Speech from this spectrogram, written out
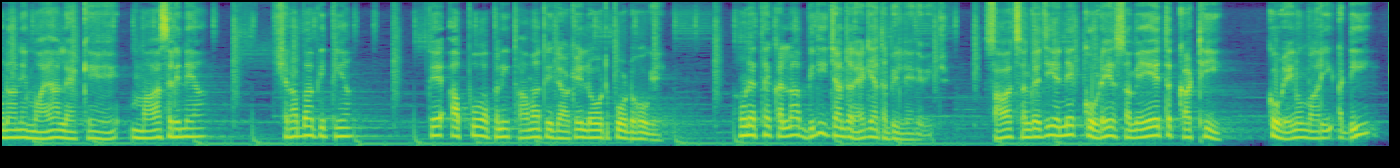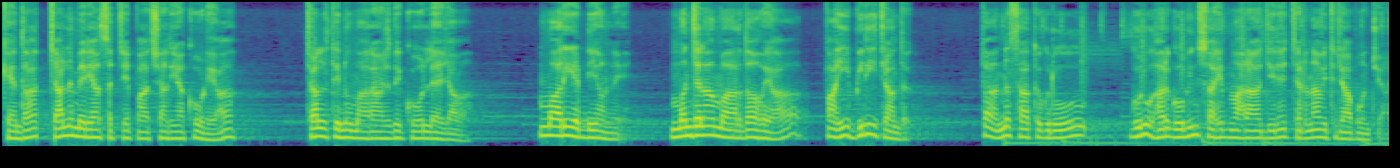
ਉਹਨਾਂ ਨੇ ਮਾਇਆ ਲੈ ਕੇ ਮਾਸ ਰਿੰਨਿਆ, ਸ਼ਰਾਬਾਂ ਪੀਤੀਆਂ ਤੇ ਆਪੋ ਆਪਣੀ ਥਾਵਾਂ ਤੇ ਜਾ ਕੇ ਲੋਟ-ਪੋਟ ਹੋ ਗਏ। ਹੁਣ ਇੱਥੇ ਇਕੱਲਾ ਵਿਧੀ ਚੰਦ ਰਹਿ ਗਿਆ ਤਬੀਲੇ ਦੇ ਵਿੱਚ। ਸਾਧ ਸੰਗਤ ਜੀ, ਇਹਨੇ ਘੋੜੇ ਸਮੇਤ ਕਾਠੀ ਘੋੜੇ ਨੂੰ ਮਾਰੀ ਅੱਡੀ, ਕਹਿੰਦਾ, ਚੱਲ ਮੇਰਿਆ ਸੱਚੇ ਪਾਤਸ਼ਾਹ ਦੀਆਂ ਘੋੜਿਆ, ਚੱਲ ਤੈਨੂੰ ਮਹਾਰਾਜ ਦੇ ਕੋਲ ਲੈ ਜਾਵਾਂ। ਮਾਰੀ ਅੱਡੀ ਉਹਨੇ। ਮੰਜ਼ਲਾ ਮਾਰਦਾ ਹੋਇਆ ਭਾਈ ਬਿਧੀ ਚੰਦ। ਧੰਨ ਸਤਿਗੁਰੂ, ਗੁਰੂ ਹਰਗੋਬਿੰਦ ਸਾਹਿਬ ਮਹਾਰਾਜ ਜੀ ਦੇ ਚਰਨਾਂ ਵਿੱਚ ਜਾ ਪਹੁੰਚਿਆ।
